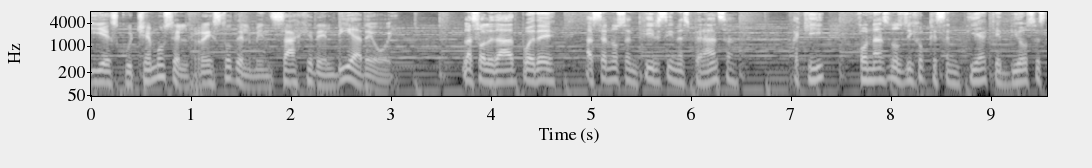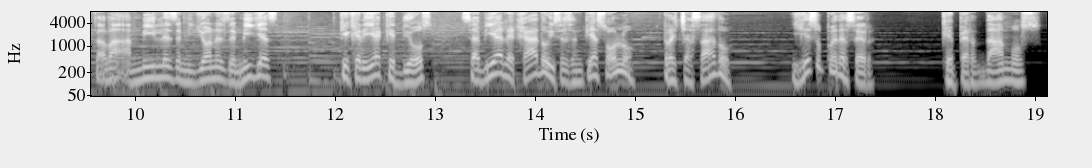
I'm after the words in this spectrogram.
y escuchemos el resto del mensaje del día de hoy. La soledad puede hacernos sentir sin esperanza. Aquí Jonás nos dijo que sentía que Dios estaba a miles de millones de millas que creía que Dios se había alejado y se sentía solo, rechazado. Y eso puede hacer que perdamos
